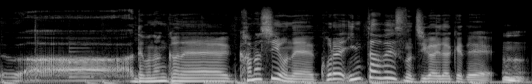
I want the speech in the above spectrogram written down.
うわーでもなんかね悲しいよね。これインターフェースの違いだけでうん。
